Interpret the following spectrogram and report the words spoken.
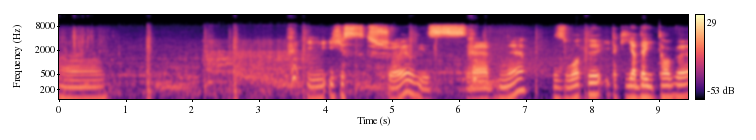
E, I ich jest trzy. Jest srebrny, złoty i taki jadeitowy,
